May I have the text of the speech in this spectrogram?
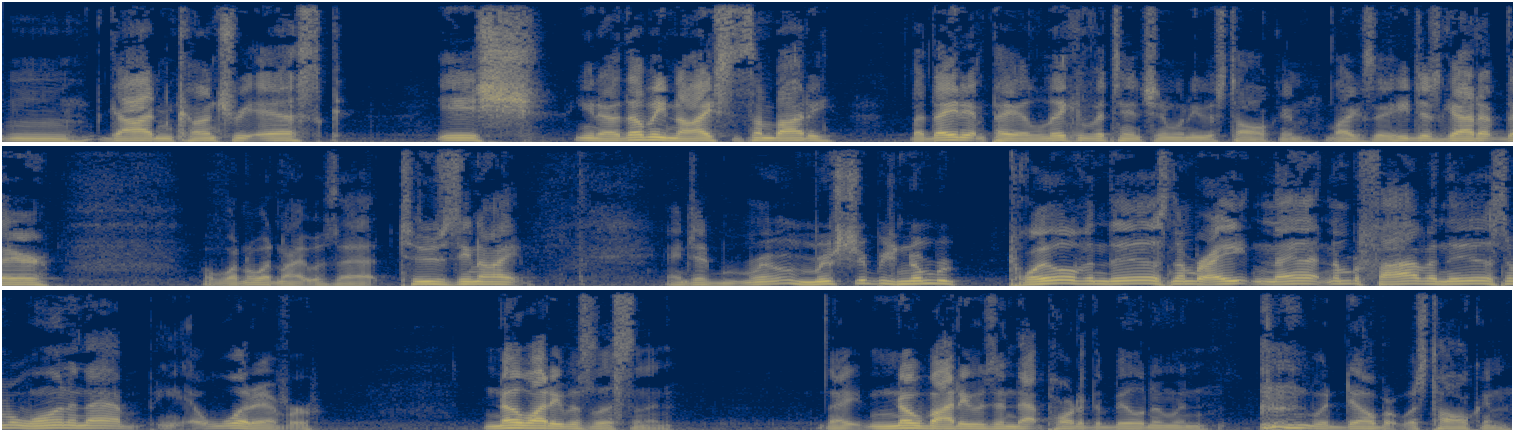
mm, God and country esque ish. You know, they'll be nice to somebody, but they didn't pay a lick of attention when he was talking. Like I said, he just got up there. What, what night was that? Tuesday night, and just Mississippi's number twelve in this, number eight in that, number five in this, number one in that, whatever. Nobody was listening. Like nobody was in that part of the building when when Delbert was talking.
